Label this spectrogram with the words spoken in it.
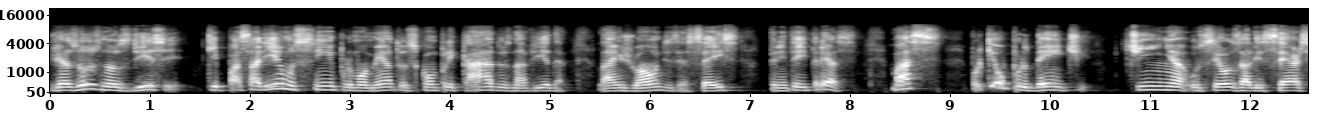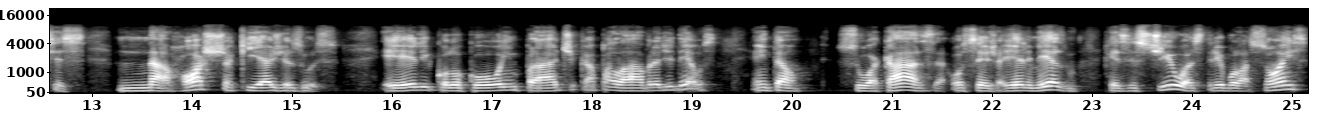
Jesus nos disse que passaríamos sim por momentos complicados na vida, lá em João 16, 33. Mas porque o prudente tinha os seus alicerces na rocha que é Jesus ele colocou em prática a palavra de Deus. Então, sua casa, ou seja, ele mesmo, resistiu às tribulações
